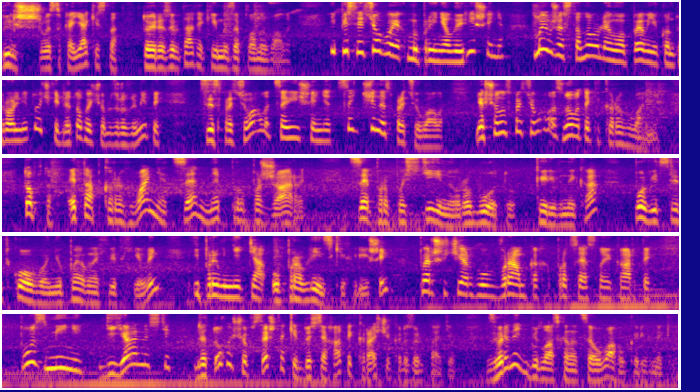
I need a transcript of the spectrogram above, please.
більш високоякісно той результат, який ми запланували. І після цього, як ми прийняли рішення, ми вже встановлюємо певні контрольні точки для того, щоб зрозуміти, чи спрацювало це рішення, це чи не спрацювало. Якщо не спрацювало, знову таки коригування. Тобто етап коригування це не про пожари, це про постійну роботу керівника по відслідковуванню певних відхилень і прийняття управлінських рішень, першу чергу в рамках процесної карти, по зміні діяльності для того, щоб все ж таки досягати кращих результатів. Зверніть, будь ласка, на це увагу, керівники.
